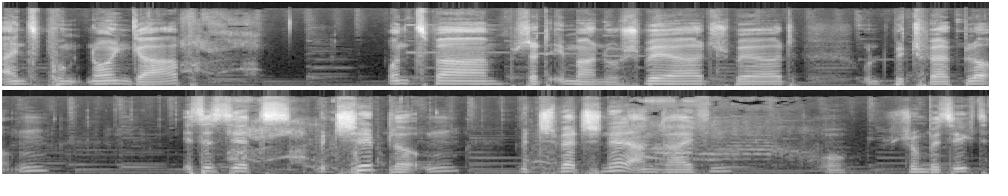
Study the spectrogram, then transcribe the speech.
1.9 gab. Und zwar statt immer nur Schwert, Schwert und mit Schwert blocken, ist es jetzt mit Schild blocken, mit Schwert schnell angreifen. Oh, schon besiegt.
